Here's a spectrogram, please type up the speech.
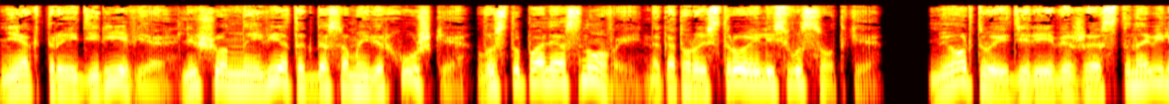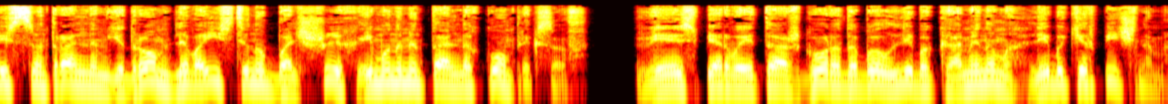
Некоторые деревья, лишенные веток до самой верхушки, выступали основой, на которой строились высотки. Мертвые деревья же становились центральным ядром для воистину больших и монументальных комплексов. Весь первый этаж города был либо каменным, либо кирпичным.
